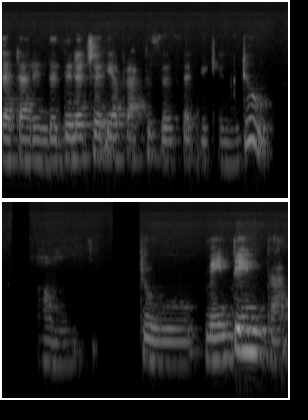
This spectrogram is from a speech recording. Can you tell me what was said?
that are in the Dinacharya practices that we can do um, to maintain that.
